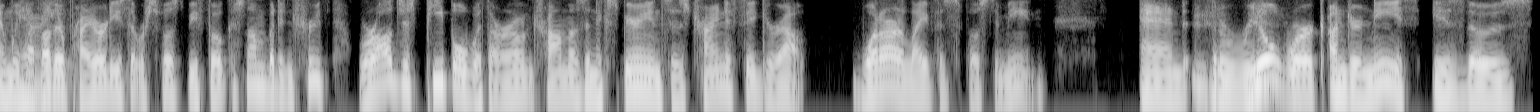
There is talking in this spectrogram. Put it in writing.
And we have right. other priorities that we're supposed to be focused on. But in truth, we're all just people with our own traumas and experiences trying to figure out what our life is supposed to mean and mm-hmm. the real work underneath is those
